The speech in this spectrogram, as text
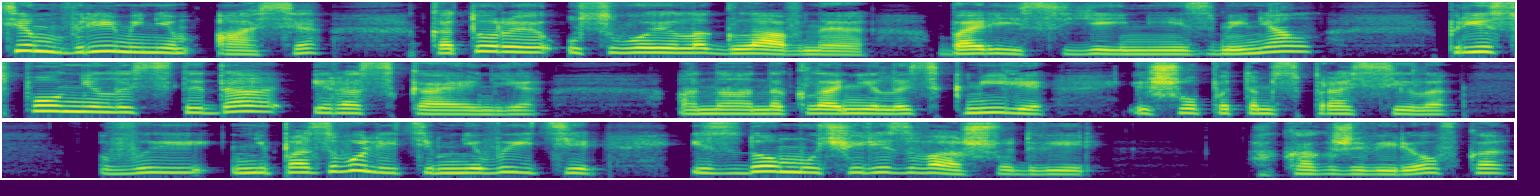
Тем временем Ася, которая усвоила главное «Борис ей не изменял», преисполнилась стыда и раскаяния. Она наклонилась к Миле и шепотом спросила, «Вы не позволите мне выйти из дому через вашу дверь?» «А как же веревка?»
